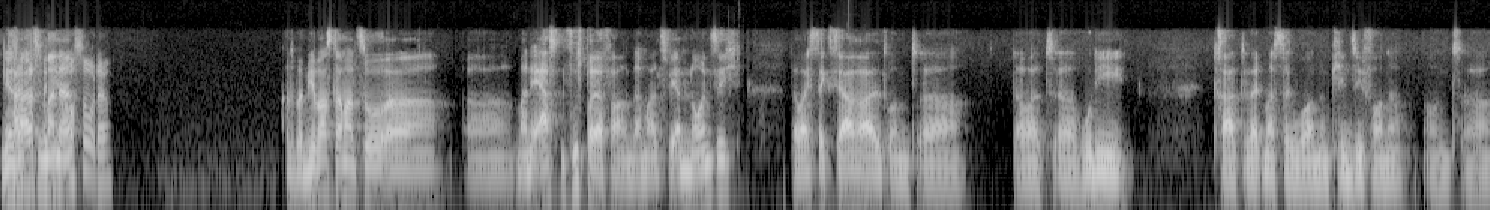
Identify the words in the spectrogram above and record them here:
Nee, das war das bei dir meine, auch so, oder? also bei mir war es damals so, äh, äh, meine ersten Fußballerfahrungen damals, WM 90, da war ich sechs Jahre alt und äh, da war halt äh, Rudi gerade Weltmeister geworden mit dem Cleansea vorne und äh,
